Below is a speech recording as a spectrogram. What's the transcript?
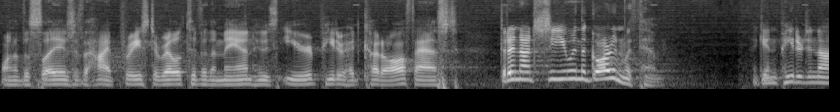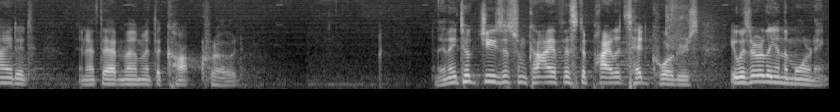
One of the slaves of the high priest, a relative of the man whose ear Peter had cut off, asked, Did I not see you in the garden with him? Again, Peter denied it, and at that moment the cock crowed. Then they took Jesus from Caiaphas to Pilate's headquarters. It was early in the morning.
